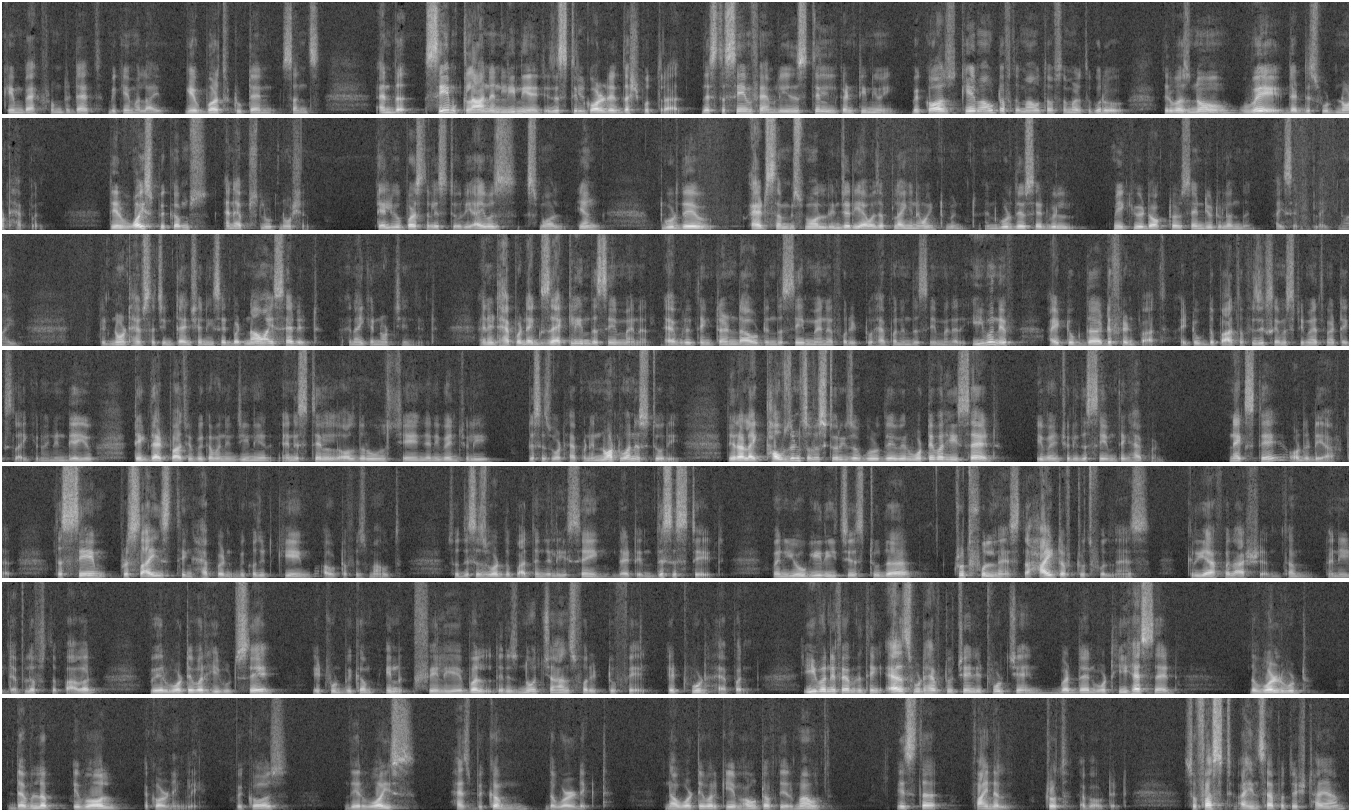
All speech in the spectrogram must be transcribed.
came back from the death, became alive, gave birth to 10 sons. And the same clan and lineage is still called as Dashputra. That's the same family is still continuing because came out of the mouth of Samartha Guru. There was no way that this would not happen. Their voice becomes an absolute notion. Tell you a personal story. I was small, young. Gurudev had some small injury. I was applying an ointment, and Gurudev said, "We'll make you a doctor, send you to London." I said, "Like you know, I did not have such intention." He said, "But now I said it, and I cannot change it." And it happened exactly in the same manner. Everything turned out in the same manner for it to happen in the same manner, even if I took the different path. I took the path of physics, chemistry, mathematics. Like you know, in India, you take that path, you become an engineer, and still all the rules change, and eventually, this is what happened. And not one story. There are like thousands of stories of Gurudev where whatever he said, eventually the same thing happened. Next day or the day after. The same precise thing happened because it came out of his mouth. So, this is what the Patanjali is saying that in this state, when yogi reaches to the truthfulness, the height of truthfulness, Kriya Ashyantam, then he develops the power where whatever he would say, it would become infallible. There is no chance for it to fail. It would happen. Even if everything else would have to change, it would change, but then what he has said, the world would develop, evolve accordingly because their voice has become the verdict. Now, whatever came out of their mouth is the final truth about it. So, first Ahimsa Pratisthayam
